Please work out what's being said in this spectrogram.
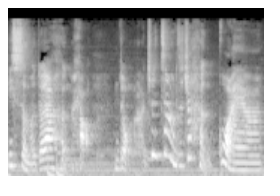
你什么都要很好，你懂吗？就这样子就很怪啊。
